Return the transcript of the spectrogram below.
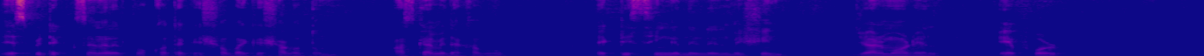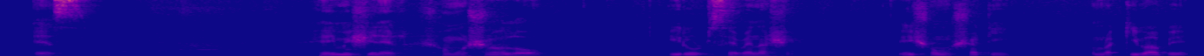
এসপিটেক চ্যানেলের পক্ষ থেকে সবাইকে স্বাগতম। আজকে আমি দেখাবো একটি সিঙ্গেল নিডেল মেশিন যার মডেল এ ফোর এস এই মেশিনের সমস্যা হলো ইরোড সেভেন আসে। এই সমস্যাটি আমরা কীভাবে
